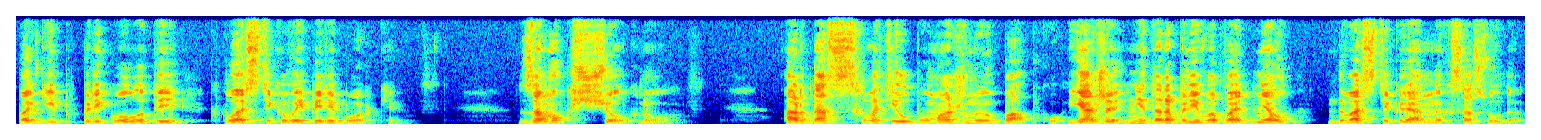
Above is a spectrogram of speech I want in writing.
погиб приколотый к пластиковой переборке. Замок щелкнул. Ардас схватил бумажную папку. Я же неторопливо поднял два стеклянных сосуда.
